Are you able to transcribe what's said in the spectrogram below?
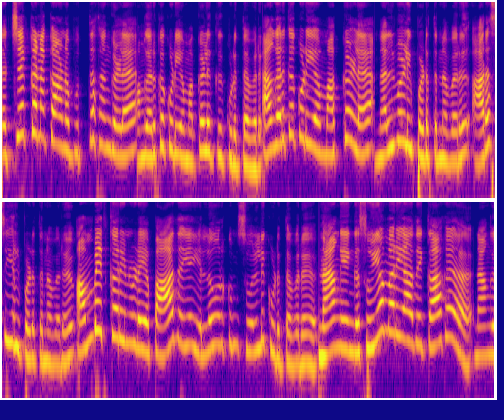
லட்சக்கணக்கான புத்தகங்களை அங்க இருக்கக்கூடிய மக்களுக்கு கொடுத்தவர். அங்க இருக்கக்கூடிய மக்களை நல்வழிப்படுத்தினவர் அரசியல் படுத்தினவர் அம்பேத்கரினுடைய பாதையை எல்லோருக்கும் சொல்லி கொடுத்தவர். நாங்க எங்க சுயமரியாதைக்காக நாங்க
